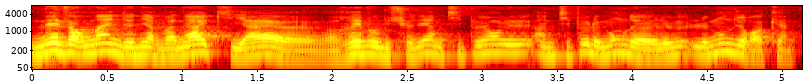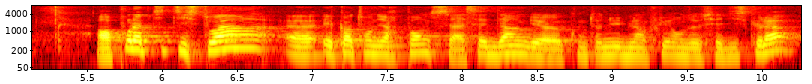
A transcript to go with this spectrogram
Nevermind de Nirvana, qui a euh, révolutionné un petit peu, un petit peu le, monde, le, monde du rock. Alors pour la petite histoire, euh, et quand on y repense, c'est assez dingue euh, compte tenu de l'influence de ces disques-là,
